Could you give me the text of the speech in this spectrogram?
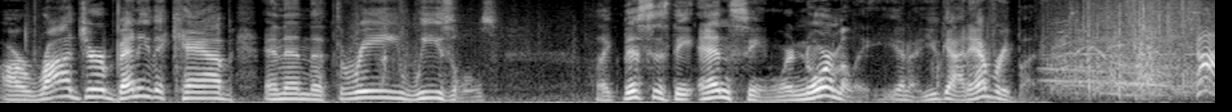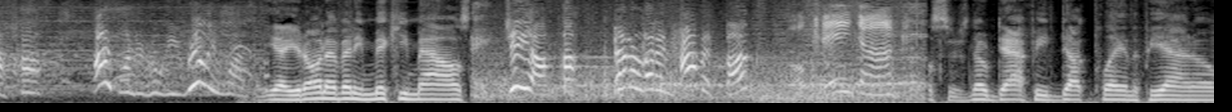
are Roger, Benny the Cab, and then the three weasels. Like, this is the end scene where normally, you know, you got everybody. Yeah, you don't have any Mickey Mouse. Hey, Gee, uh, uh, better let him have it, Bugs. Okay, Doc. There's no Daffy Duck playing the piano.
